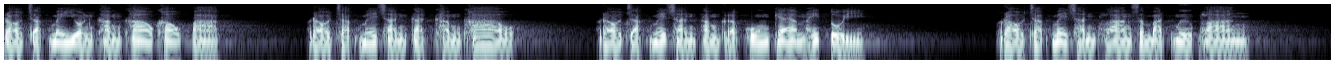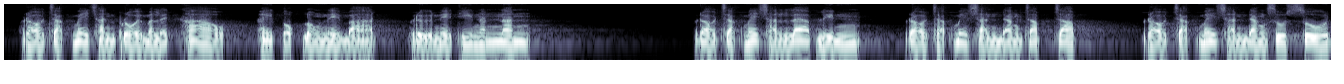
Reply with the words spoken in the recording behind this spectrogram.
เราจักไม่โยนคำข้าวเข้าปาก เราจักไม่ฉันกัดคำข้าว เราจักไม่ฉันทำกระพุ้งแก้มให้ตุย เราจักไม่ฉันพลางสะบัดมือพลาง เราจักไม่ฉันโปรยเมล็ดข้าวให้ตกลงในบาทหรือในที่นั้น ๆ เราจักไม่ฉันแลบลิ้น เราจักไม่ฉันดังจับจับ เราจักไม่ฉันดังซูดซูด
